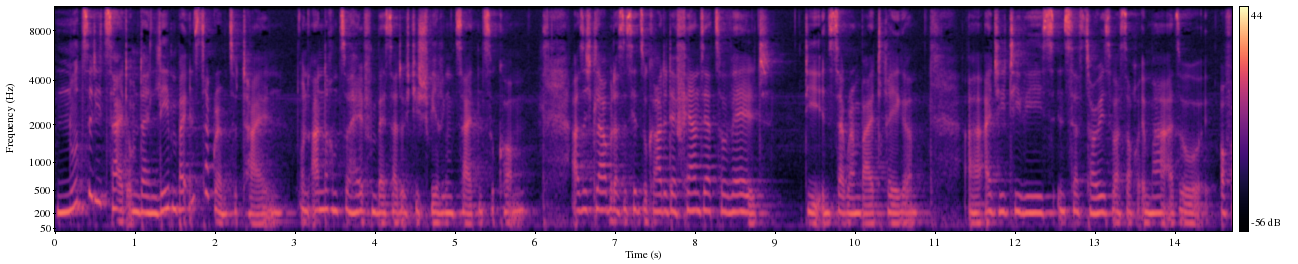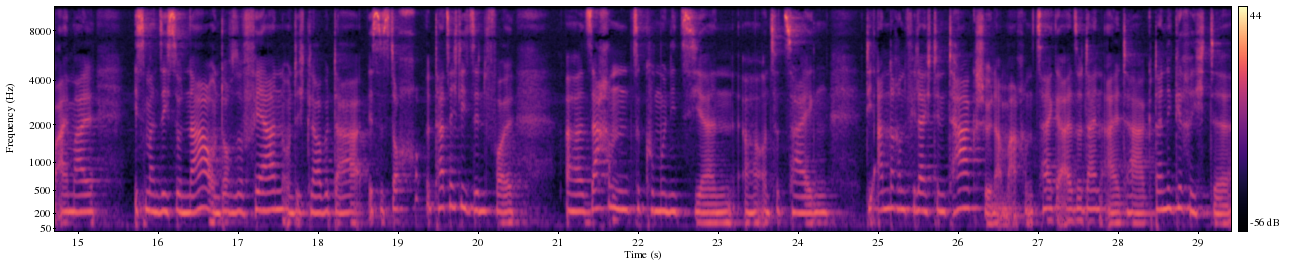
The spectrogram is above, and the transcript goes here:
Nutze die Zeit, um dein Leben bei Instagram zu teilen und anderen zu helfen, besser durch die schwierigen Zeiten zu kommen. Also ich glaube, das ist jetzt so gerade der Fernseher zur Welt, die Instagram-Beiträge, äh, IGTVs, Insta-Stories, was auch immer. Also auf einmal ist man sich so nah und doch so fern und ich glaube, da ist es doch tatsächlich sinnvoll, äh, Sachen zu kommunizieren äh, und zu zeigen, die anderen vielleicht den Tag schöner machen. Zeige also deinen Alltag, deine Gerichte,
